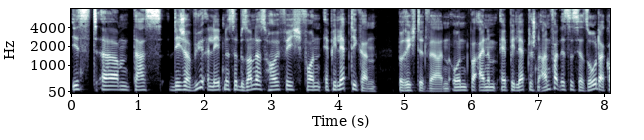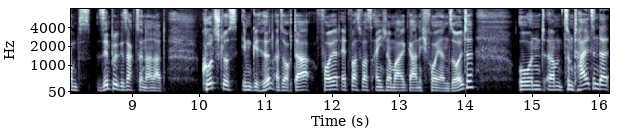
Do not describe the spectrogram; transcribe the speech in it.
ist, ähm, dass Déjà-vu-Erlebnisse besonders häufig von Epileptikern berichtet werden. Und bei einem epileptischen Anfall ist es ja so, da kommt es simpel gesagt zu einer Art Kurzschluss im Gehirn. Also auch da feuert etwas, was eigentlich normal gar nicht feuern sollte. Und ähm, zum Teil sind da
